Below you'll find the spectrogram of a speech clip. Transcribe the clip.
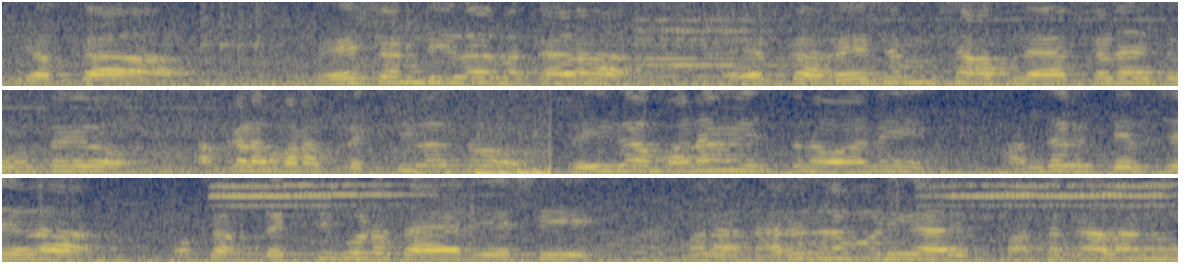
ఈ యొక్క రేషన్ డీలర్ల కాడ ఈ యొక్క రేషన్ షాపులు ఎక్కడైతే ఉంటాయో అక్కడ మన ఫ్లెక్సీలతో ఫ్రీగా మనం ఇస్తున్నామని అందరికీ తెలిసేలా ఒక ఫ్లెక్సీ కూడా తయారు చేసి మన నరేంద్ర మోడీ గారి పథకాలను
